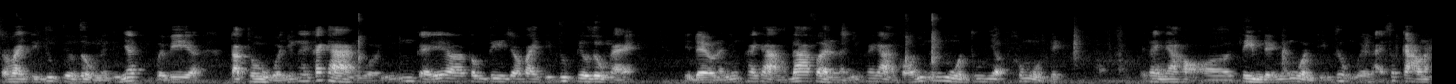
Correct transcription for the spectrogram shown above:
Cho vay tín dụng tiêu dùng là thứ nhất. Bởi vì ờ, đặc thù của những cái khách hàng của những cái ờ, công ty cho vay tín dụng tiêu dùng này thì đều là những khách hàng đa phần là những khách hàng có những nguồn thu nhập không ổn định. Thế thành ra họ tìm đến những nguồn tín dụng với lãi suất cao này.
